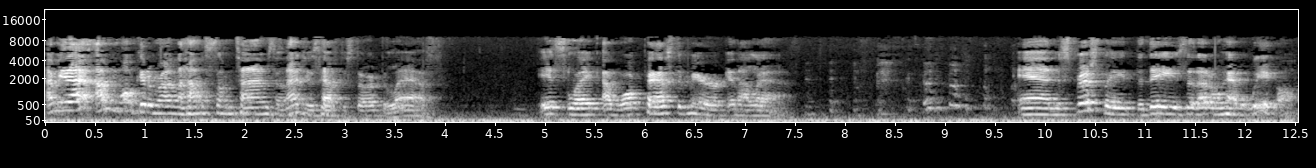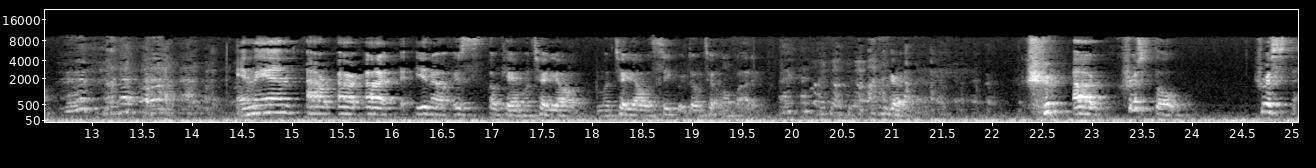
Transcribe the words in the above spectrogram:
I mean, I, I'm walking around the house sometimes and I just have to start to laugh. It's like I walk past the mirror and I laugh. And especially the days that I don't have a wig on. And then I, you know, it's okay. I'm gonna tell y'all. I'm gonna tell y'all a secret. Don't tell nobody. Okay. Uh, Crystal, Krista,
